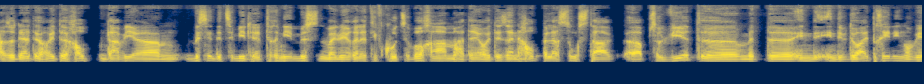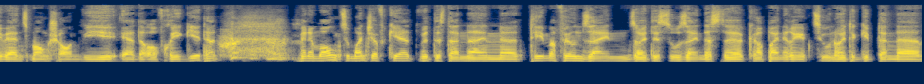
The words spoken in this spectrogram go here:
Also der hatte heute Haupt, da wir ein bisschen dezimierter trainieren müssen, weil wir relativ kurze Woche haben, hat er heute seinen Hauptbelastungstag absolviert äh, mit äh, Individualtraining und wir werden jetzt morgen schauen, wie er darauf reagiert hat. Wenn er morgen zur Mannschaft kehrt, wird es dann ein äh, Thema für uns sein. Sollte es so sein, dass der Körper eine Reaktion heute gibt, dann äh,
